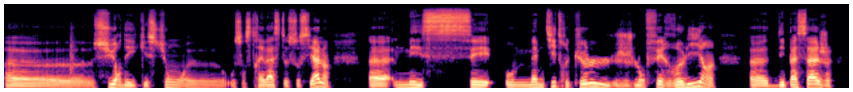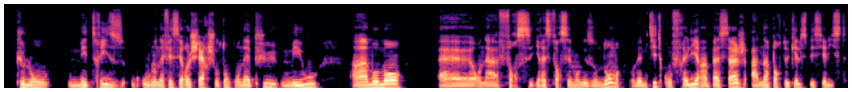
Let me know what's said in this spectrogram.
euh, sur des questions euh, au sens très vaste social, euh, mais c'est au même titre que l'on fait relire des passages que l'on maîtrise, où l'on a fait ses recherches autant qu'on a pu, mais où à un moment on a il reste forcément des zones d'ombre, au même titre qu'on ferait lire un passage à n'importe quel spécialiste.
